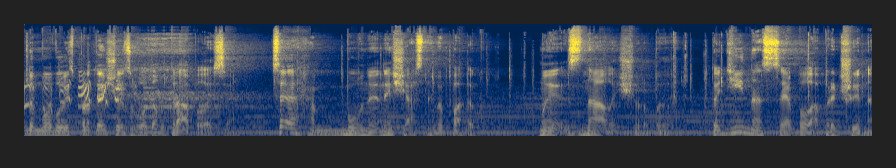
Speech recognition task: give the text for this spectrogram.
і домовились про те, що згодом трапилося. Це був не нещасний випадок. Ми знали, що робили. Тоді на це була причина,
